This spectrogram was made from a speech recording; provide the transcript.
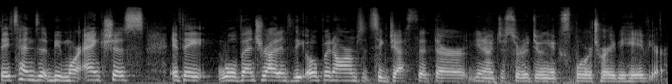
they tend to be more anxious. If they will venture out into the open arms, it suggests that they're you know just sort of doing exploratory behavior.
